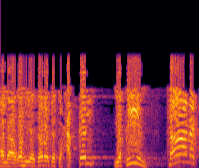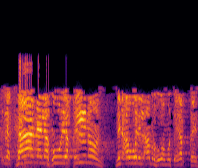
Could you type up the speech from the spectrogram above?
ألا وهي درجة حق اليقين. كانت كان له يقين من أول الأمر هو متيقن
